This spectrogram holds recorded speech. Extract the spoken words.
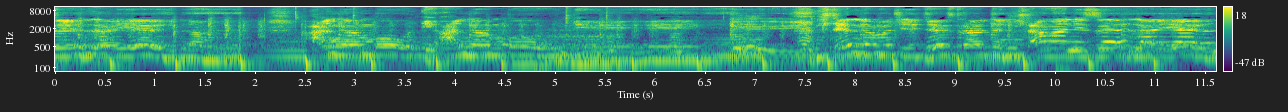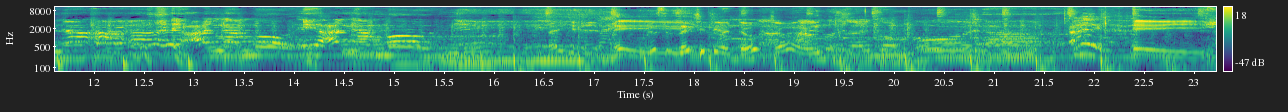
yena Angamoni, angamoni Ndlela machije strata Nhlanganisela yena Angamoni, angamoni This is actually a dope joint. Hey.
